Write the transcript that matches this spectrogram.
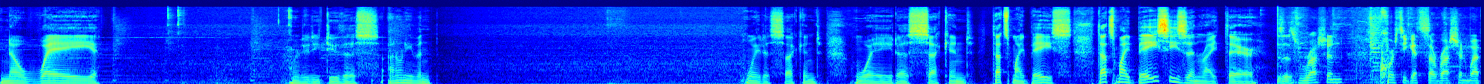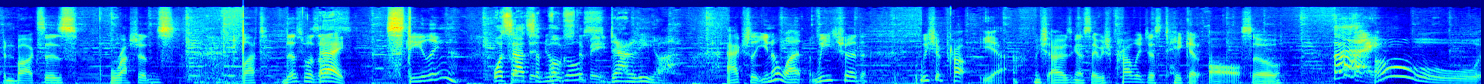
No way. Where did he do this? I don't even. Wait a second. Wait a second. That's my base. That's my base he's in right there. This is Russian. Of course, he gets the Russian weapon boxes. Russians. But this was Hey. us stealing. What's that supposed to be? Dahlia. Actually, you know what? We should. We should prob. Yeah. We sh- I was gonna say we should probably just take it all. So. Hey! Oh.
